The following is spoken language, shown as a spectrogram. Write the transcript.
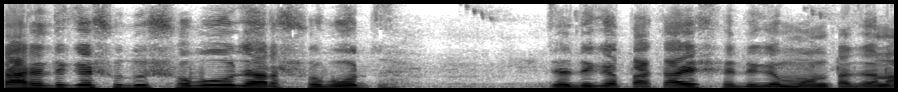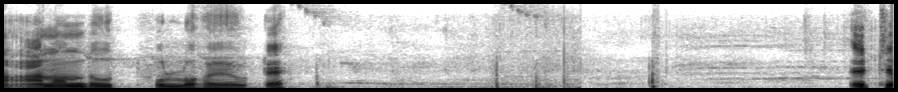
চারিদিকে শুধু সবুজ আর সবুজ, যেদিকে তাকাই সেদিকে মনটা যেন আনন্দ উৎফুল্ল হয়ে ওঠে। এটি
